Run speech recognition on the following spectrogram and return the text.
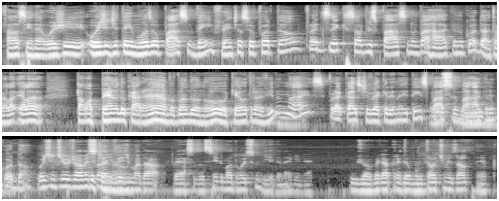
Fala assim, né? Hoje, hoje de teimoso eu passo bem em frente ao seu portão para dizer que sobra espaço no barraco e no cordão. Então ela, ela tá uma perna do caramba, abandonou, quer outra vida, é. mas se por acaso estiver querendo aí, tem espaço no barraco e no né? cordão. Hoje em dia o jovem só, em vez de mandar versos assim, ele manda oi sumida, né, Guilherme? O jovem ele aprendeu muito a otimizar o tempo.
